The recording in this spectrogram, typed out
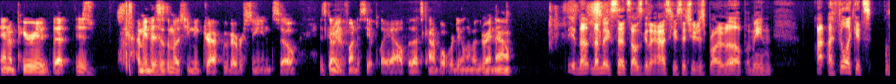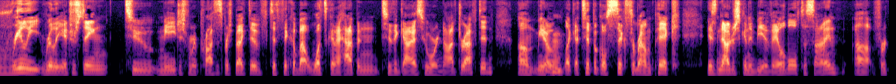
in, a period that is. I mean, this is the most unique draft we've ever seen, so it's going to yeah. be fun to see it play out. But that's kind of what we're dealing with right now. Yeah, that, that makes sense. I was going to ask you since you just brought it up. I mean, I, I feel like it's really, really interesting to me, just from a process perspective, to think about what's going to happen to the guys who are not drafted. Um, you know, mm-hmm. like a typical sixth round pick is now just going to be available to sign uh, for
